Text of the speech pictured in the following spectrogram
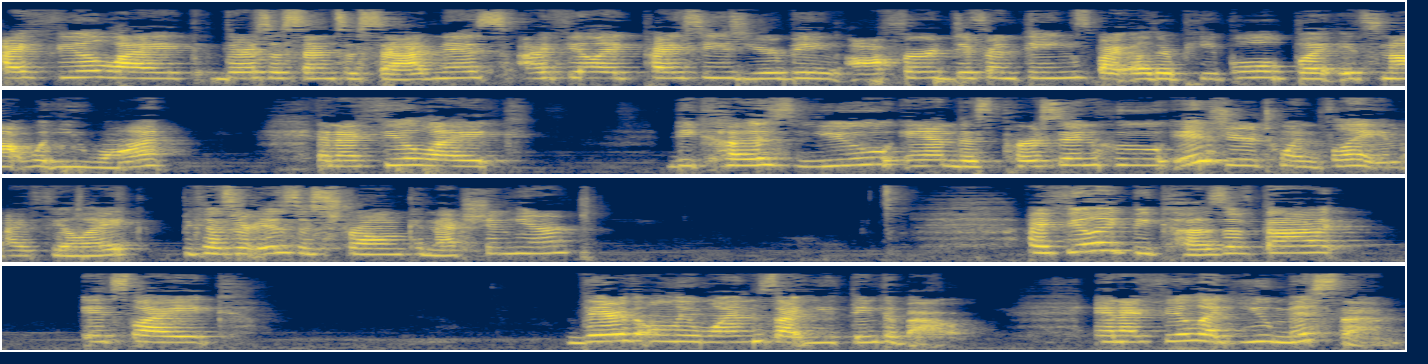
I feel like there's a sense of sadness. I feel like Pisces, you're being offered different things by other people, but it's not what you want. And I feel like because you and this person who is your twin flame, I feel like, because there is a strong connection here, I feel like because of that, it's like they're the only ones that you think about. And I feel like you miss them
